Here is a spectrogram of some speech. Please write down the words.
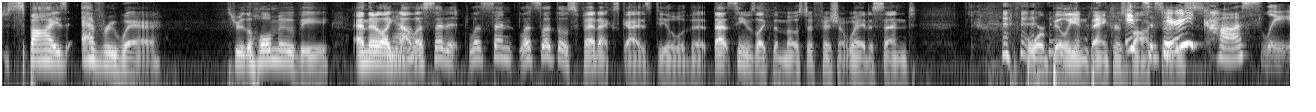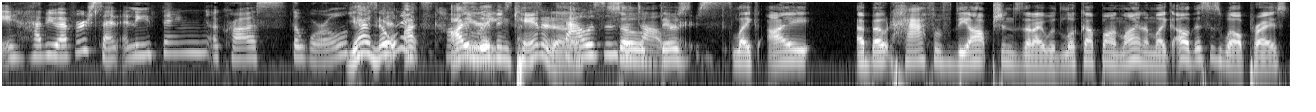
spies everywhere through the whole movie, and they're like, Yeah. "No, let's send it. Let's send. Let's let those FedEx guys deal with it." That seems like the most efficient way to send four billion bankers It's boxes. very costly. Have you ever sent anything across the world? yeah, It's no, I, cost I live in. Canada, Thousands so of dollars. So there's like I about half of the options that I would look up online. I'm like, oh, this is well priced.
